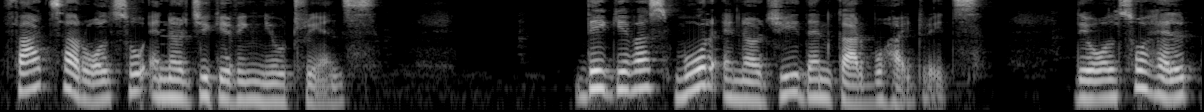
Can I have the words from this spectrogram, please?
Fats are also energy giving nutrients. They give us more energy than carbohydrates. They also help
